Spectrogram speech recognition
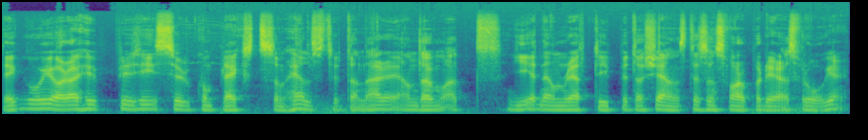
Det går att göra hur, precis hur komplext som helst utan det handlar om att ge dem rätt typ av tjänster som svarar på deras frågor.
